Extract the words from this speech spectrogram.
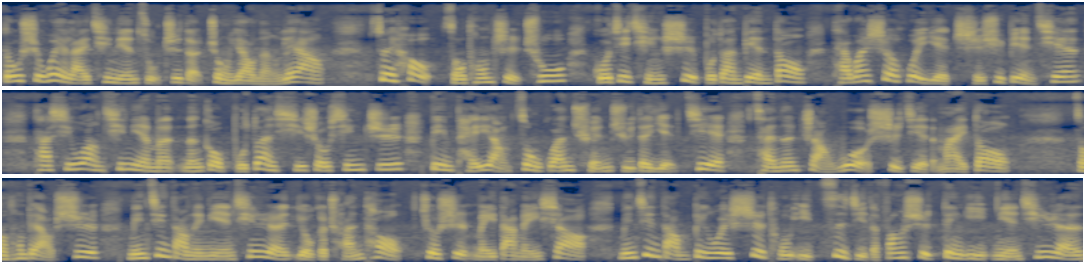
都是未来青年组织的重要能量。最后，总统指出，国际情势不断变动，台湾社会也持续变迁，他希望青年们能够。不断吸收新知，并培养纵观全局的眼界，才能掌握世界的脉动。总统表示，民进党的年轻人有个传统，就是没大没小。民进党并未试图以自己的方式定义年轻人，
